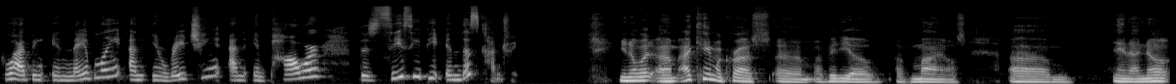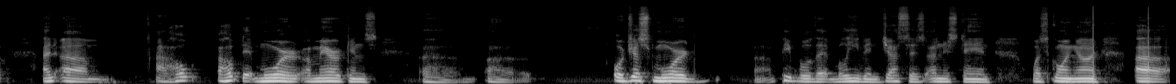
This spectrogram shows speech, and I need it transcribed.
who have been enabling and enriching and empower the CCP in this country. You know what? Um, I came across um, a video of Miles, um, and I know, I, um, I hope, I hope that more Americans, uh, uh, or just more uh, people that believe in justice, understand what's going on. Uh,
